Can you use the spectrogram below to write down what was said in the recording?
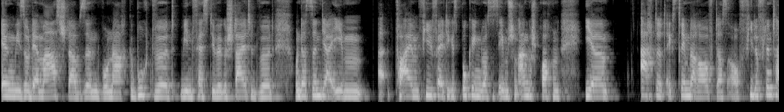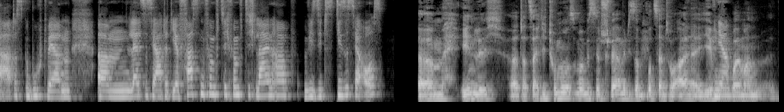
irgendwie so der Maßstab sind, wonach gebucht wird, wie ein Festival gestaltet wird. Und das sind ja eben äh, vor allem vielfältiges Booking, du hast es eben schon angesprochen. Ihr achtet extrem darauf, dass auch viele Flinter-Artists gebucht werden. Ähm, letztes Jahr hattet ihr fast ein 50-50 Line-Up. Wie sieht es dieses Jahr aus? Ähm, ähnlich. Äh, tatsächlich tun wir uns immer ein bisschen schwer mit dieser prozentualen Erhebung, ja. weil man,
